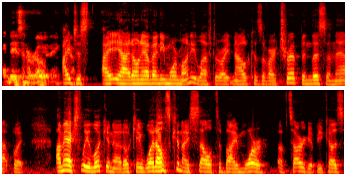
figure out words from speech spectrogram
ten days in a row. I think. I just, I yeah, I don't have any more money left right now because of our trip and this and that. But I'm actually looking at okay, what else can I sell to buy more of Target because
